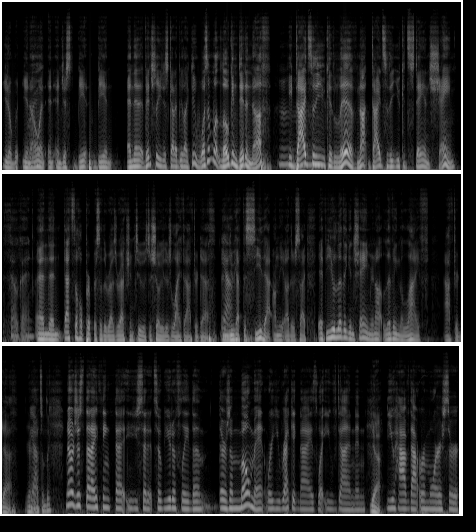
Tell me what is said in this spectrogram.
you know, but you know, Right. and, and, and just being being and then eventually you just gotta be like, dude, wasn't what Logan did enough? He died so that mm. you could live, not died so that you could stay in shame. so good. And then that's the whole purpose of the resurrection too, is to show you there's life after death. And Yeah. you have to see that on the other side. If you living in shame, you're not living the life after death. You're gonna Yeah. add something? No, just that I think that you said it so beautifully. The there's a moment where you recognize what you've done and Yeah. you have that remorse or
